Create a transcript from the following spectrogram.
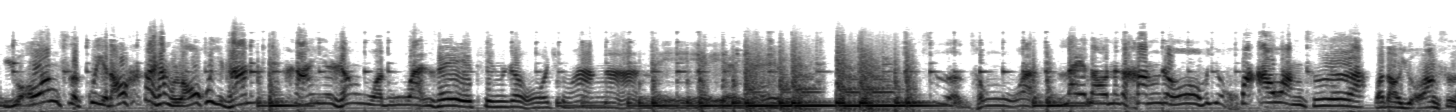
岳王寺跪倒和尚老会禅，喊一声我主万岁，听周全啊！哎自从我来到那个杭州花王寺，我到岳王寺，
